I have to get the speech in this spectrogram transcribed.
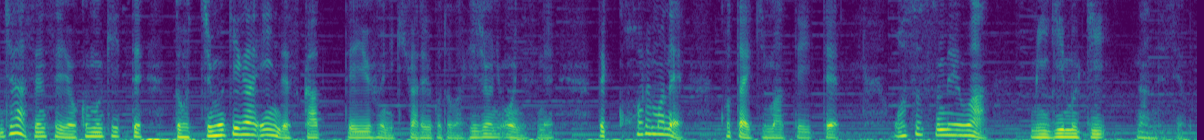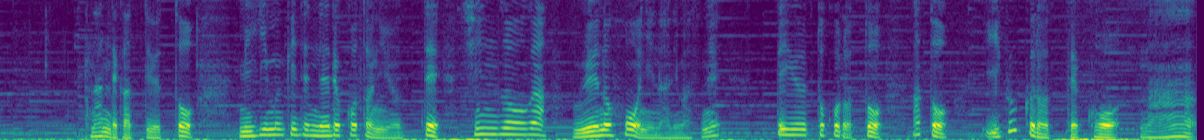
じゃあ先生横向きってどっち向きがいいんですかっていうふうに聞かれることが非常に多いんですね。でこれもね答え決まっていておすすめは右向きなんですよ。なんでかっていうと右向きで寝ることによって心臓が上の方になりますねっていうところとあと胃袋ってこうな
